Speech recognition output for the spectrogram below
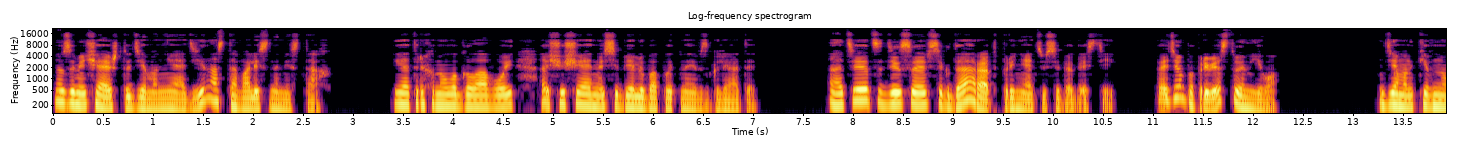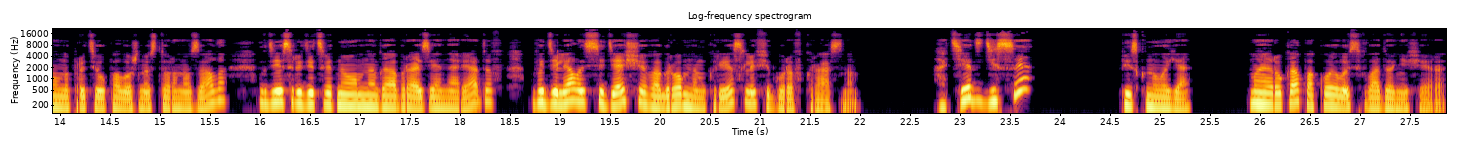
но, замечая, что демон не один, оставались на местах. Я тряхнула головой, ощущая на себе любопытные взгляды. Отец Дисе всегда рад принять у себя гостей. Пойдем поприветствуем его. Демон кивнул на противоположную сторону зала, где среди цветного многообразия нарядов выделялась сидящая в огромном кресле фигура в красном. «Отец Дисе?» — пискнула я. Моя рука покоилась в ладони Фера.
